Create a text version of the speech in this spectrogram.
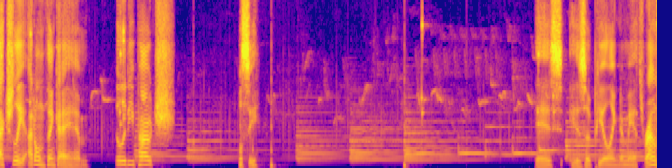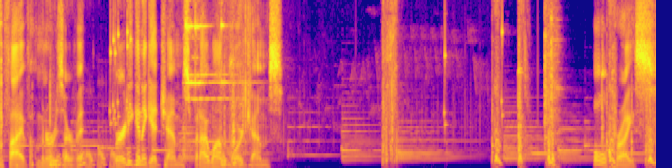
Actually, I don't think I am. Utility pouch? We'll see. This is appealing to me. It's round five. I'm to reserve it. We're already to get gems, but I want more gems. Full price.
